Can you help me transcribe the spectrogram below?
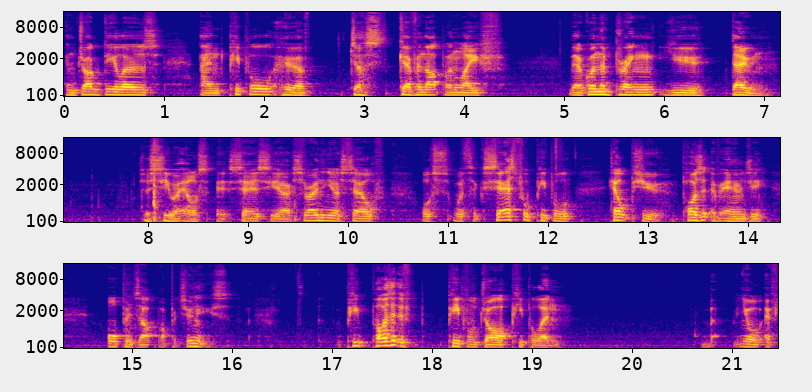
and drug dealers and people who have just given up on life, they're going to bring you down. Just see what else it says here. Surrounding yourself with, successful people helps you. Positive energy opens up opportunities. Positive people draw people in. But, you know, if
